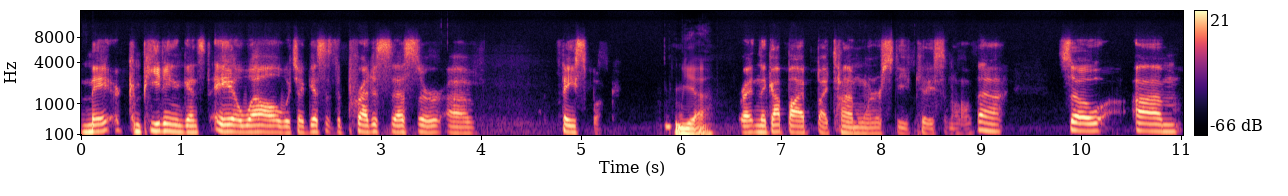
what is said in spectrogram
ma- competing against AOL, which I guess is the predecessor of Facebook yeah. right? And they got by by Time Warner, Steve Case, and all that. So um,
